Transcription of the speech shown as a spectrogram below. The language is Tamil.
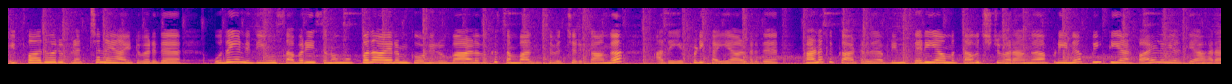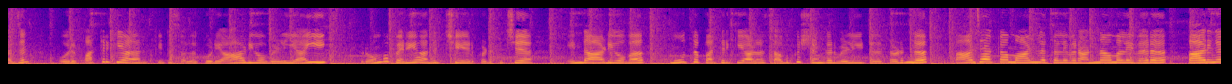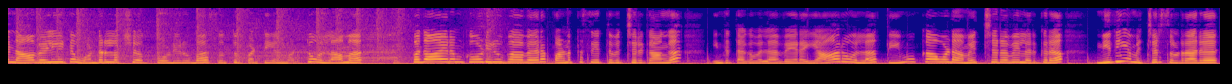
இப்போ இப்ப அது ஒரு பிரச்சனை ஆயிட்டு வருது. உதயநிதியும் சபரீசனும் முப்பதாயிரம் கோடி ரூபாய் அளவுக்கு சம்பாதிச்சு வச்சிருக்காங்க. அதை எப்படி கையாளுறது? கணக்கு காட்டுறது அப்படின்னு தெரியாம தவிச்சிட்டு வராங்க அப்படின்னு பிடிஆர் பழனிவேல் தியாகராஜன் ஒரு பத்திரிகையாளர்கிட்ட சொல்லக்கூடிய ஆடியோ வெளியாகி ரொம்ப பெரிய அதிர்ச்சி ஏற்படுத்துச்சு. இந்த ஆடியோவை மூத்த பத்திரிகையாளர் சவுக்கு சங்கர் வெளியிட்டதை தொடர்ந்து பாஜக மாநில தலைவர் அண்ணாமலை வேற பாருங்க நான் வெளியிட்ட ஒன்றரை லட்சம் கோடி ரூபாய் சொத்து பட்டியல் மட்டும் இல்லாம முப்பதாயிரம் கோடி ரூபாய் வேற பணத்தை சேர்த்து வச்சிருக்காங்க. இந்த தகவலை வேற யாரும் இல்ல திமுகவோட அமைச்சரவையில் இருக்கிற நிதியமைச்சர் சொல்றாரு.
